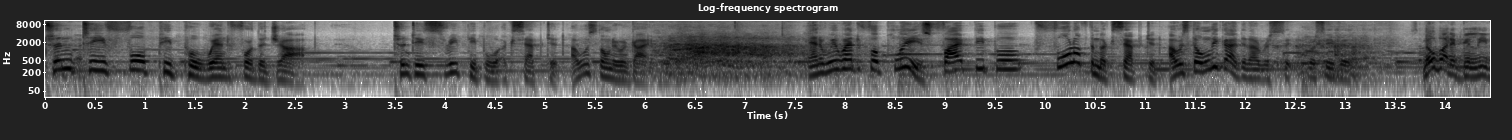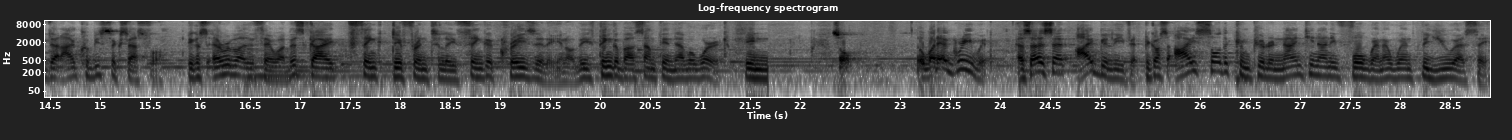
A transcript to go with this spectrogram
24 people went for the job. 23 people accepted. I was the only one guy. and we went for police. Five people, four of them accepted. I was the only guy that I rece received it. Nobody believed that I could be successful because everybody said, well, this guy think differently, think crazily, you know, they think about something never work. In, so nobody agreed with. As I said, I believe it because I saw the computer in 1994 when I went to the USA.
